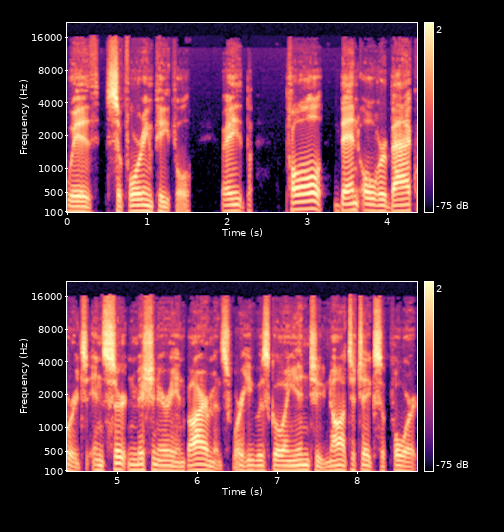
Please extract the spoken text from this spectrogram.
with supporting people. Right? Paul bent over backwards in certain missionary environments where he was going into not to take support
